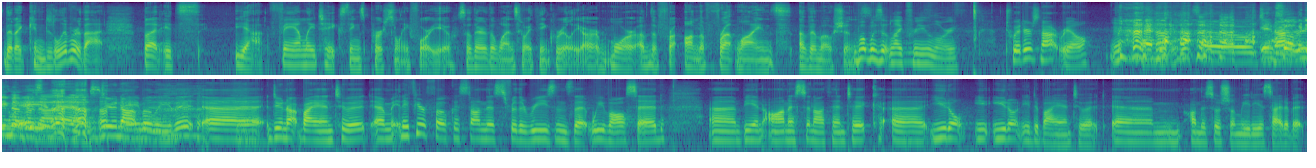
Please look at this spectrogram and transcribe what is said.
that I can deliver that but it's yeah family takes things personally for you so they're the ones who I think really are more of the front, on the front lines of emotions what was it like for you, Lori? Twitter's not real. so do In not, so many believe members it. do not believe it. Uh, do not buy into it. Um, and if you're focused on this for the reasons that we've all said, uh, being honest and authentic, uh, you don't you, you don't need to buy into it um, on the social media side of it.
